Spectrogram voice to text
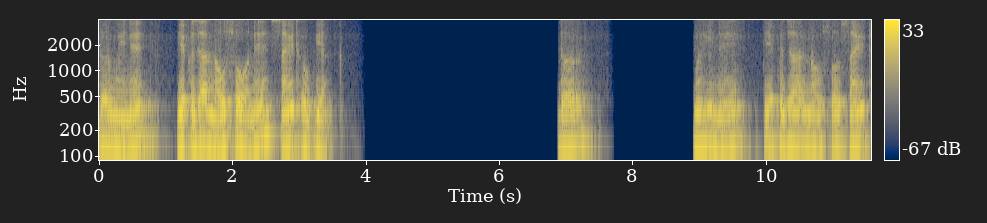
દર મહિને એક હજાર નવસો અને સાહીઠ રૂપિયા. દર મહિને એક હજાર નવસો સાહીઠ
